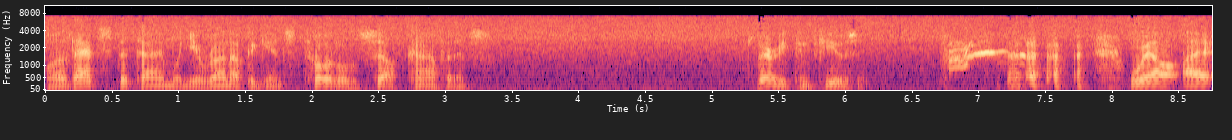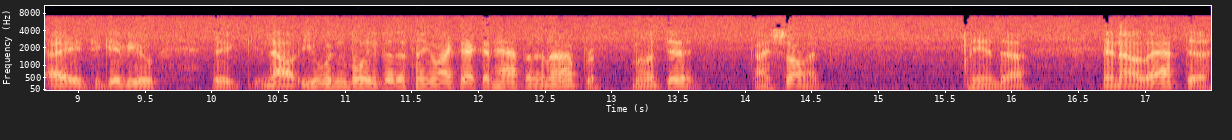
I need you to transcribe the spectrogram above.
Well, that's the time when you run up against total self-confidence very confusing. well, I, I to give you the, now you wouldn't believe that a thing like that could happen in opera. Well, it did. I saw it, and uh, and now that. Uh,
